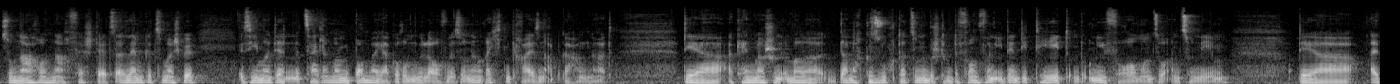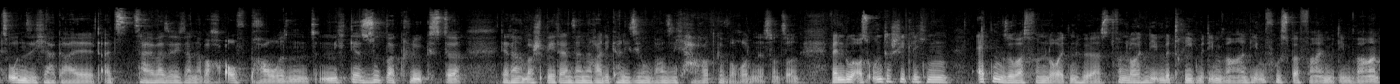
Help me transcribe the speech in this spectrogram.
so nach und nach feststellst. Also Lemke zum Beispiel ist jemand, der eine Zeit lang mal mit Bomberjacke rumgelaufen ist und in rechten Kreisen abgehangen hat der erkennbar schon immer danach gesucht hat, so eine bestimmte Form von Identität und Uniform und so anzunehmen der als unsicher galt, als teilweise dann aber auch aufbrausend, nicht der superklügste, der dann aber später in seiner Radikalisierung wahnsinnig hart geworden ist und so. Und wenn du aus unterschiedlichen Ecken sowas von Leuten hörst, von Leuten, die im Betrieb mit ihm waren, die im Fußballverein mit ihm waren,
